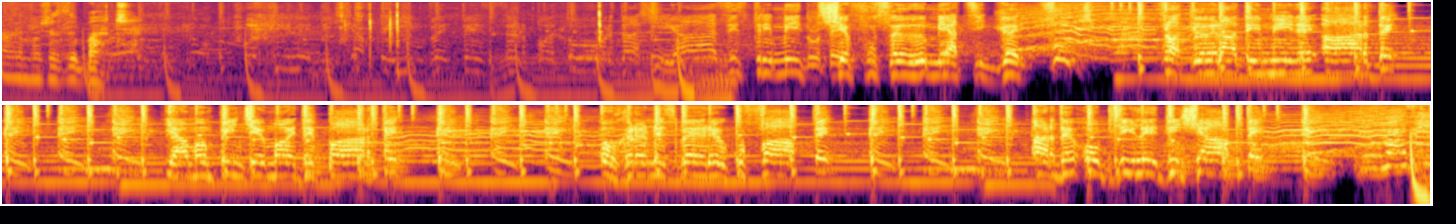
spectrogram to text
Ale może zobaczę. Și azi îți trimit șeful să îmi ia țigări Flacăra de mine arde Ea mă împinge mai departe O hrănesc mereu cu fapte Arde 8 zile din 7 Lumea zice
